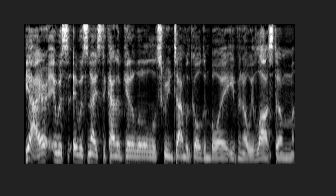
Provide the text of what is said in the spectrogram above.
yeah, it was it was nice to kind of get a little screen time with Golden Boy, even though we lost him.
